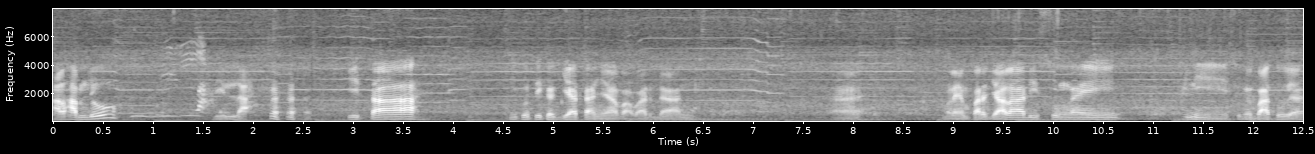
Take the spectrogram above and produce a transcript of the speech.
Alhamdulillah. Alhamdulillah. Kita ikuti kegiatannya Pak Wardan. Nah, melempar jala di sungai ini, sungai Batu ya.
